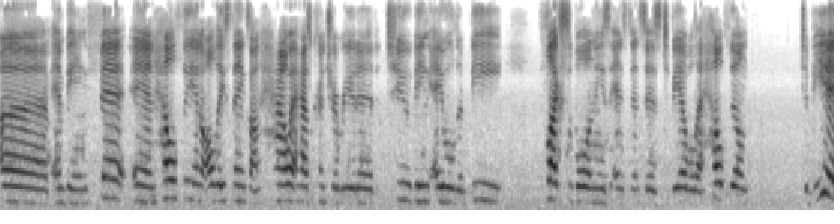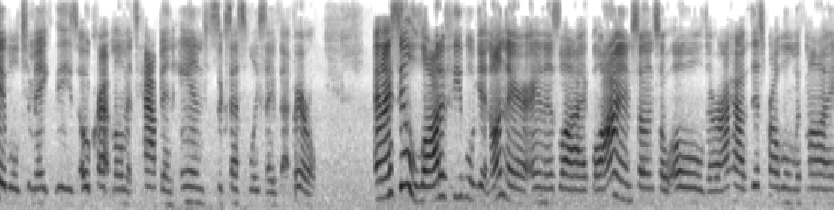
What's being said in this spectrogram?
um, and being fit and healthy and all these things on how it has contributed to being able to be flexible in these instances to be able to help them to be able to make these oh crap moments happen and successfully save that barrel. And I see a lot of people getting on there and it's like, well, I am so and so old, or I have this problem with my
